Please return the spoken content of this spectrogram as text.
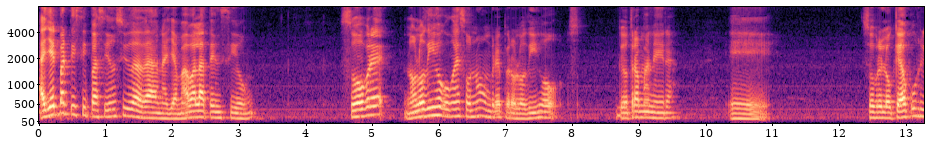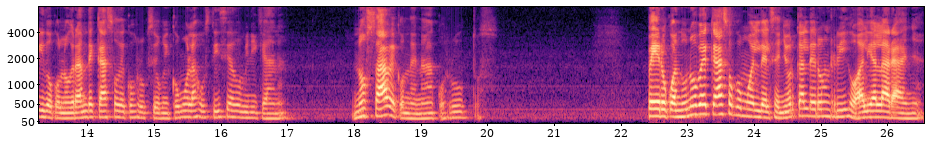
Ayer Participación Ciudadana llamaba la atención sobre, no lo dijo con esos nombres, pero lo dijo de otra manera, eh, sobre lo que ha ocurrido con los grandes casos de corrupción y cómo la justicia dominicana no sabe condenar a corruptos pero cuando uno ve casos como el del señor Calderón Rijo, alias La Araña,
